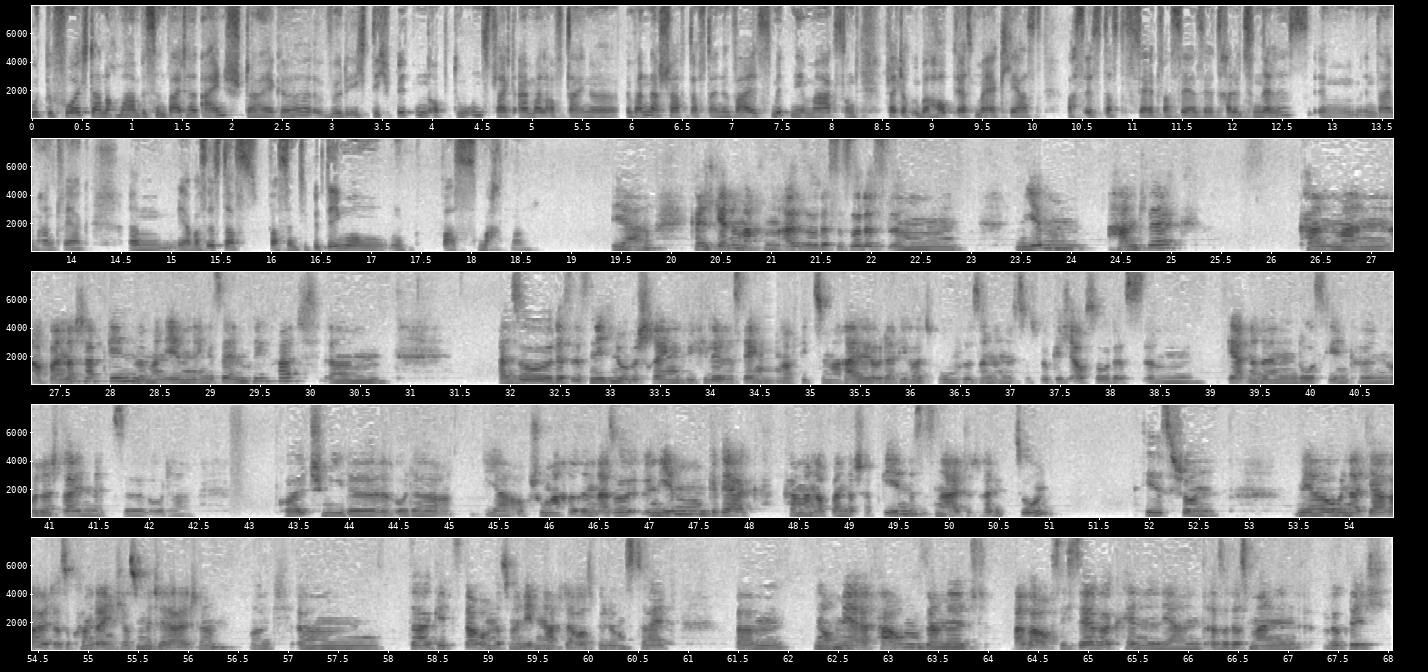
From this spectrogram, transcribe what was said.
Gut, bevor ich da noch mal ein bisschen weiter einsteige, würde ich dich bitten, ob du uns vielleicht einmal auf deine Wanderschaft, auf deine Walz mitnehmen magst und vielleicht auch überhaupt erstmal erklärst, was ist das? Das ist ja etwas sehr, sehr Traditionelles im, in deinem Handwerk. Ähm, ja, was ist das? Was sind die Bedingungen und was macht man? Ja, kann ich gerne machen. Also, das ist so, dass ähm, in jedem Handwerk kann man auf Wanderschaft gehen, wenn man eben den Gesellenbrief hat. Ähm, also das ist nicht nur beschränkt, wie viele das denken, auf die Zimmerei oder die Holzberufe, sondern es ist wirklich auch so, dass ähm, Gärtnerinnen losgehen können oder Steinnetze oder Goldschmiede oder ja auch Schuhmacherinnen. Also in jedem Gewerk kann man auf Wanderschaft gehen. Das ist eine alte Tradition. Die ist schon mehrere hundert Jahre alt, also kommt eigentlich aus dem Mittelalter. Und ähm, da geht es darum, dass man eben nach der Ausbildungszeit ähm, noch mehr Erfahrungen sammelt, aber auch sich selber kennenlernt. Also dass man wirklich,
